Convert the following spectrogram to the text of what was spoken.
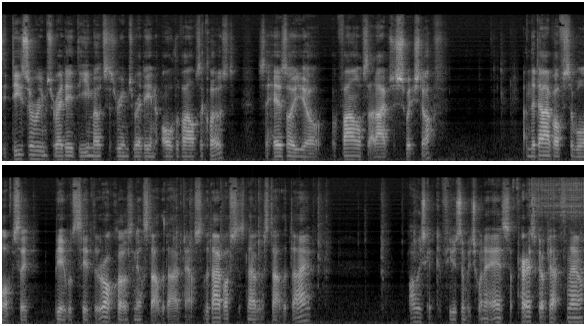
the diesel room's ready, the e-motors room's ready and all the valves are closed. So here's all your valves that I've just switched off. And the dive officer will obviously be able to see that they're all closed and he'll start the dive now. So the dive officer's now going to start the dive. Always get confused on which one it is. So periscope depth now.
